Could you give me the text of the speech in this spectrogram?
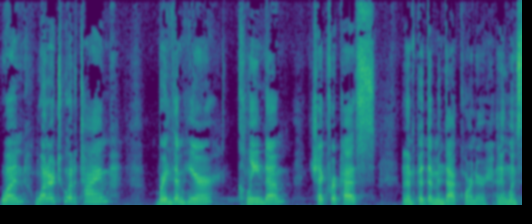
one, one or two at a time, bring them here, clean them, check for pests, and then put them in that corner. And then once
